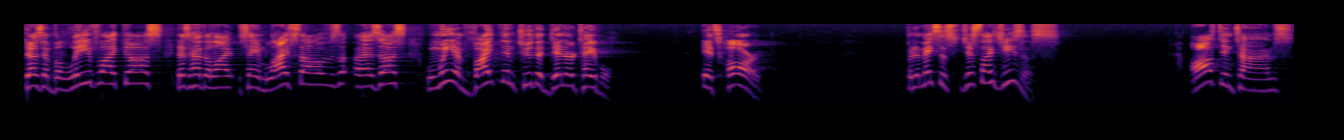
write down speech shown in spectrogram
doesn't believe like us, doesn't have the li- same lifestyle as, as us, when we invite them to the dinner table, it's hard. But it makes us just like Jesus. Oftentimes,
